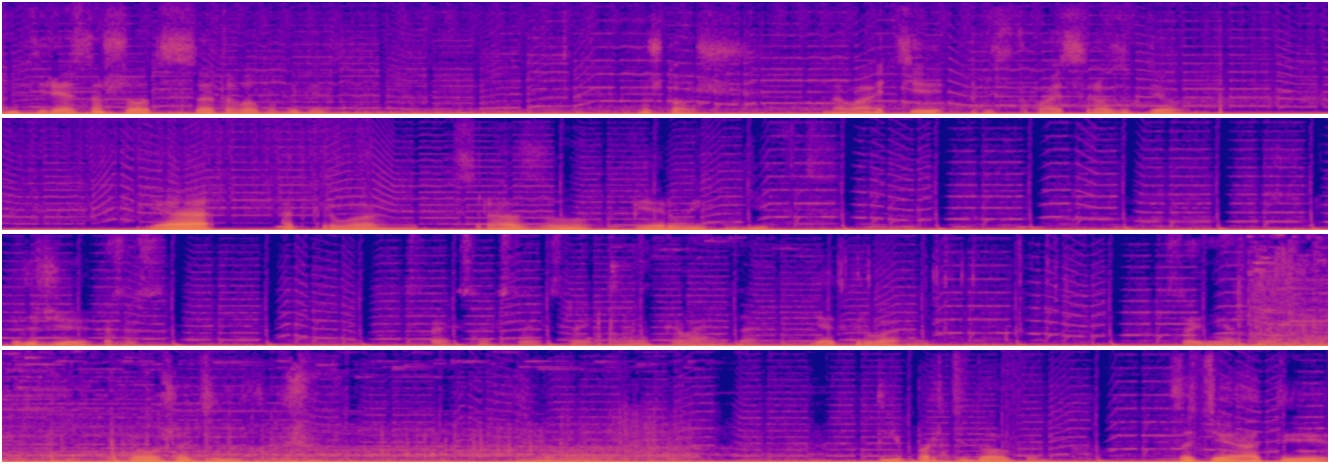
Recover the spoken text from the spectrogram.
Интересно, что с этого выйдет. Ну что ж, давайте приступать сразу к делу. Я открываю сразу первый гифт. Подожди, Стой, стой, стой, стой. Не открываешь, да? я открываю. Стой, не открываешь. Я уже один. Три партидога. Кстати, а ты...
